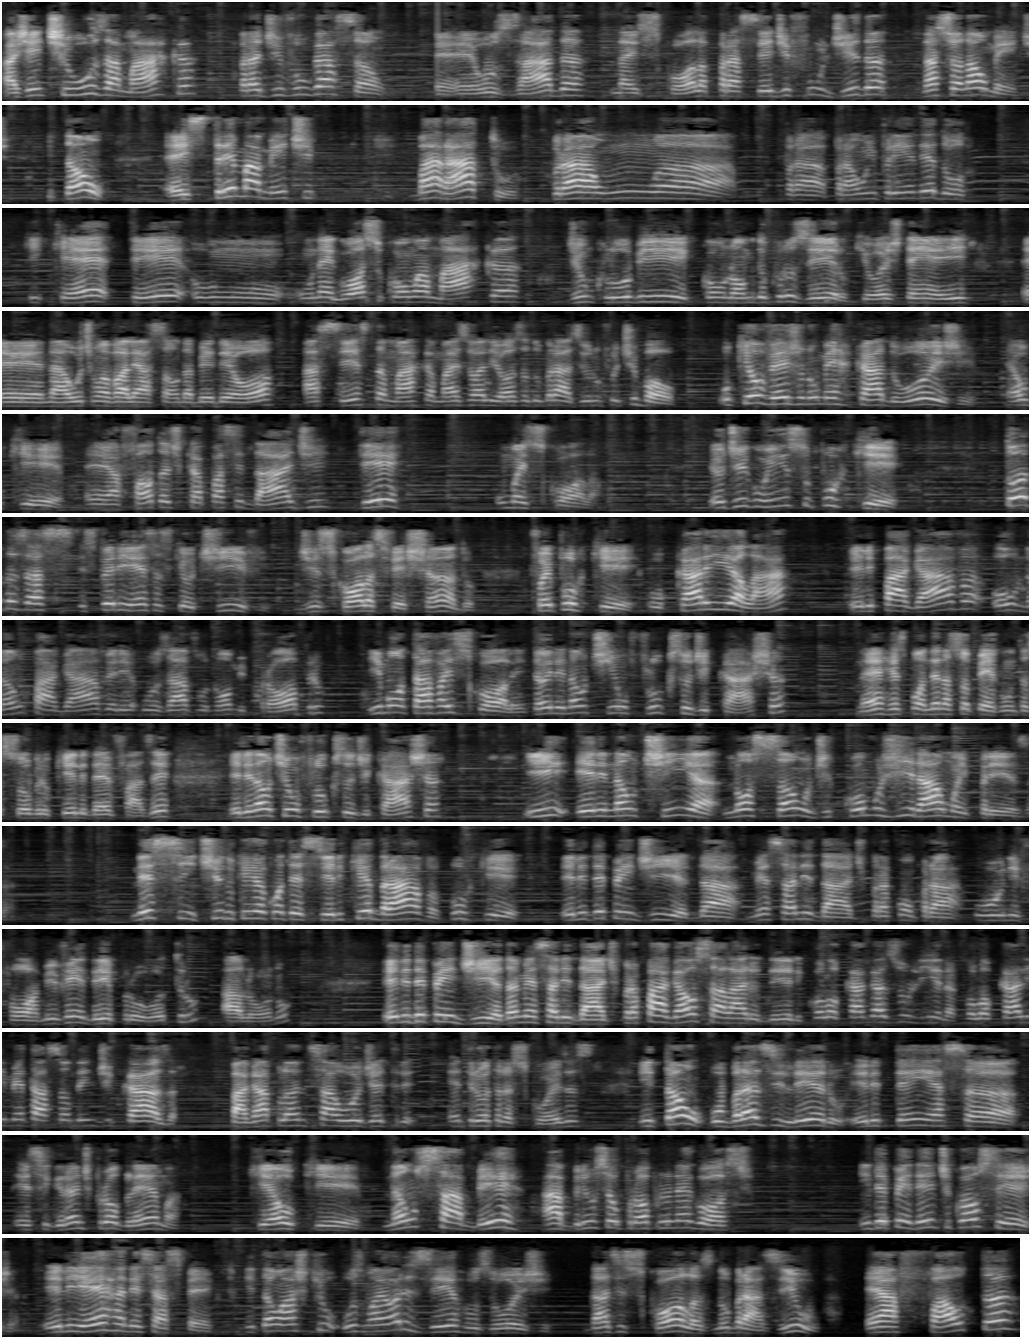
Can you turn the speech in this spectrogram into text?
A gente usa a marca para divulgação. é, é usada na escola para ser difundida nacionalmente. Então, é extremamente barato para uma para um empreendedor que quer ter um, um negócio com uma marca de um clube com o nome do Cruzeiro, que hoje tem aí, é, na última avaliação da BDO, a sexta marca mais valiosa do Brasil no futebol. O que eu vejo no mercado hoje é o que? É a falta de capacidade de uma escola. Eu digo isso porque todas as experiências que eu tive de escolas fechando foi porque o cara ia lá, ele pagava ou não pagava, ele usava o nome próprio e montava a escola. Então ele não tinha um fluxo de caixa, né? Respondendo a sua pergunta sobre o que ele deve fazer, ele não tinha um fluxo de caixa e ele não tinha noção de como girar uma empresa. Nesse sentido, o que, que acontecia? Ele quebrava, porque ele dependia da mensalidade para comprar o uniforme e vender para o outro aluno. Ele dependia da mensalidade para pagar o salário dele, colocar gasolina, colocar alimentação dentro de casa, pagar plano de saúde, entre, entre outras coisas. Então, o brasileiro ele tem essa, esse grande problema, que é o que? Não saber abrir o seu próprio negócio independente de qual seja. Ele erra nesse aspecto. Então, acho que os maiores erros hoje das escolas no Brasil é a falta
